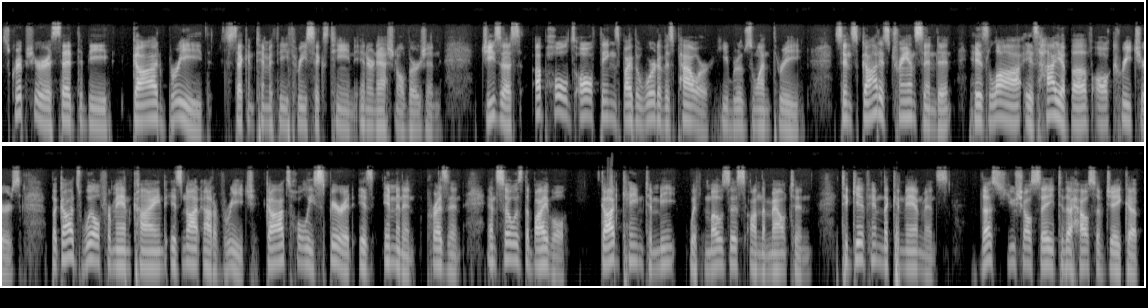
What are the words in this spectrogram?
Scripture is said to be God breathed, 2 Timothy 3:16 International Version. Jesus upholds all things by the word of his power, Hebrews 1:3. Since God is transcendent, his law is high above all creatures, but God's will for mankind is not out of reach. God's Holy Spirit is immanent, present, and so is the Bible. God came to meet with Moses on the mountain, to give him the commandments. Thus you shall say to the house of Jacob,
